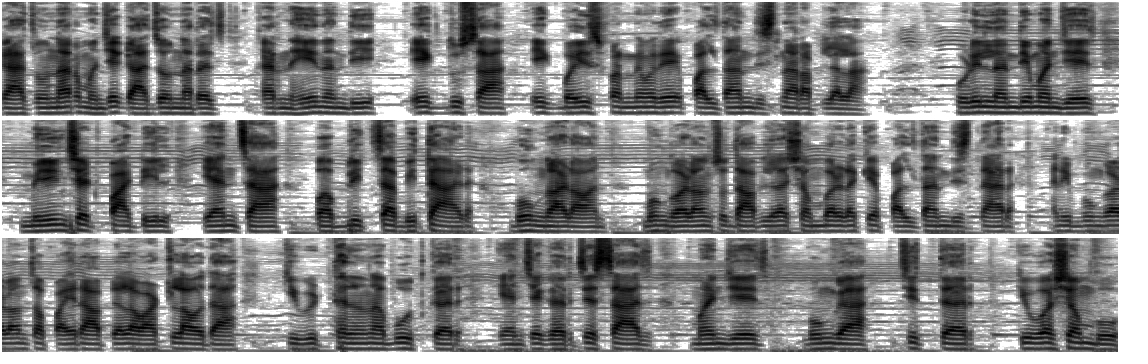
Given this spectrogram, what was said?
गाजवणार म्हणजे गाजवणारच. कारण हे नंदी एक दुसा एक बैल स्पर्धेमध्ये पलताना दिसणार आपल्याला. पुढील नंदी म्हणजेच मिलिंद शेठ पाटील यांचा पब्लिकचा भिताड. भोंगाडॉन. भुंगाडॉनसुद्धा आपल्याला शंभर टक्के पलताना दिसणार. आणि भोंगाडॉनचा पायरा आपल्याला वाटला होता की विठ्ठलना बुतकर यांचे घरचे साज म्हणजेच भुंगा चित्तर किंवा शंभू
